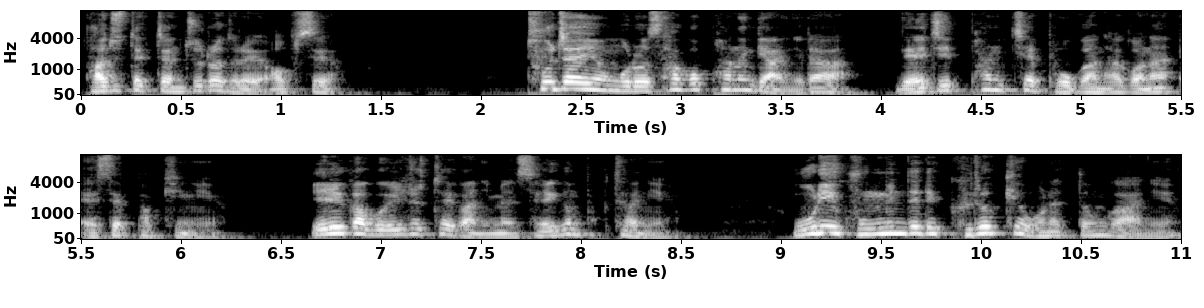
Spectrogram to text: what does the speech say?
다주택자는 줄어들어요. 없어요. 투자용으로 사고 파는 게 아니라 내 집 한 채 보관하거나 에세 파킹이에요. 1가구 1주택 아니면 세금 폭탄이에요. 우리 국민들이 그렇게 원했던 거 아니에요?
